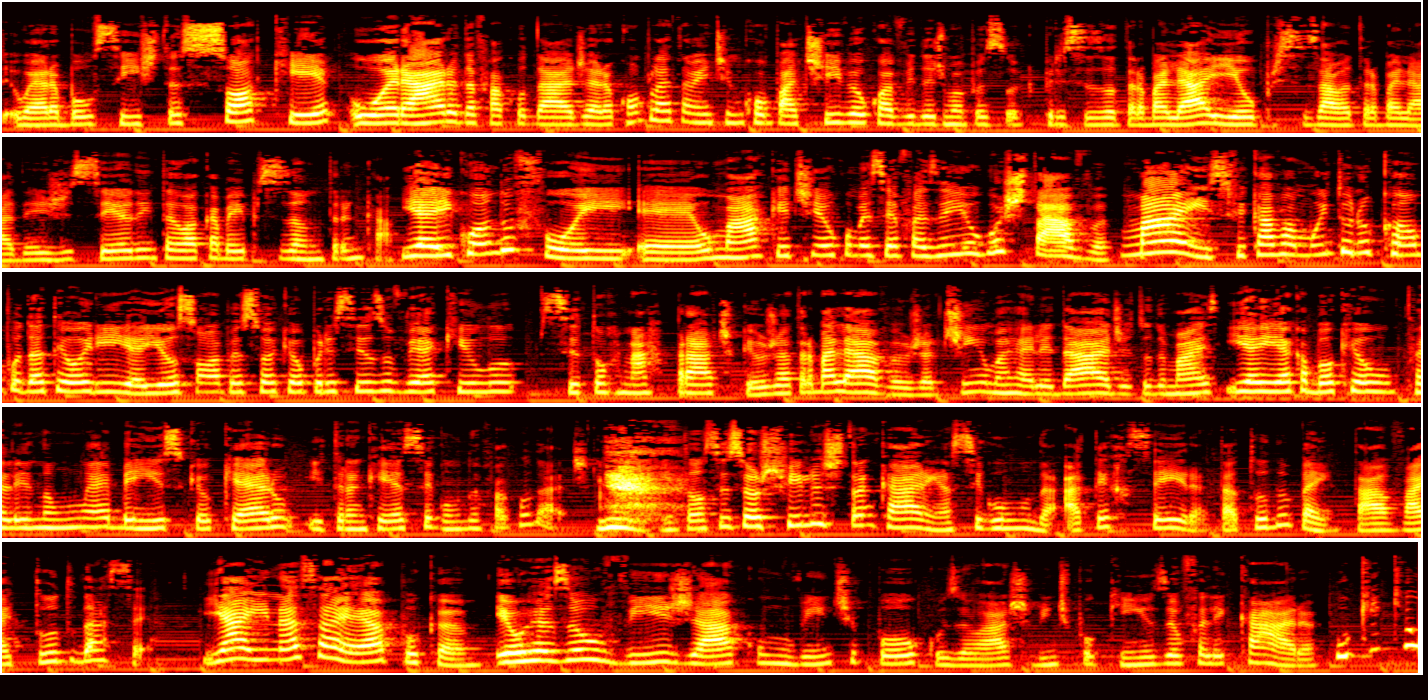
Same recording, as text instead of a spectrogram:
eu era bolsista, só que o horário da faculdade era completamente incompatível com a vida de uma pessoa que precisa trabalhar e eu precisava trabalhar desde cedo, então eu acabei precisando trancar. E aí, quando foi é, o marketing, eu comecei a fazer e eu gostava. Mas ficava muito no campo da teoria e eu sou uma pessoa que eu preciso ver aquilo se tornar prática. Eu já trabalhava, eu já tinha uma realidade e tudo mais. E aí acabou que eu falei, não é bem isso que eu quero e tranquei a segunda faculdade. então, se seus filhos trancarem a segunda, a terceira, tá tudo bem, tá? Vai tudo dar certo. E aí, nessa época, eu resolvi já com 20 e poucos, eu acho, 20 e pouquinhos, eu falei, cara, o que que eu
